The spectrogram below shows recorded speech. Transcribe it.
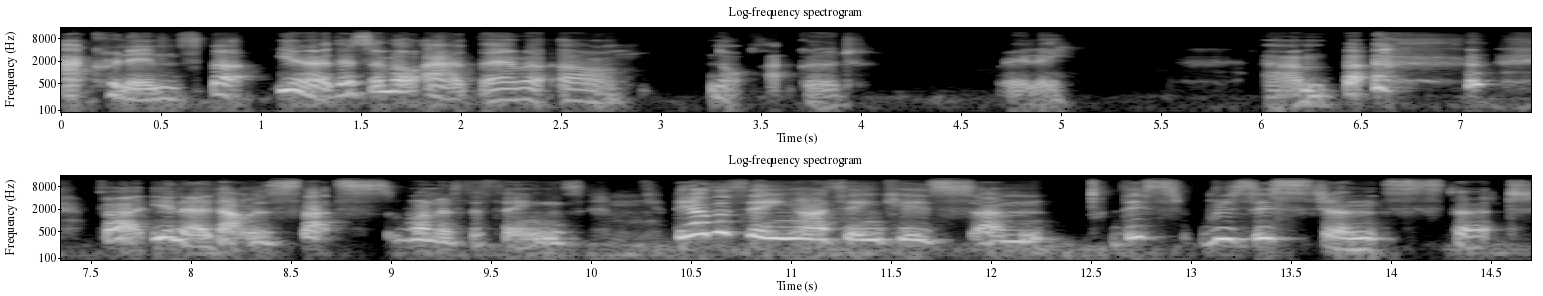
acronyms. But, you know, there's a lot out there that are not that good, really. Um, but but you know that was that's one of the things. The other thing I think is um, this resistance that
